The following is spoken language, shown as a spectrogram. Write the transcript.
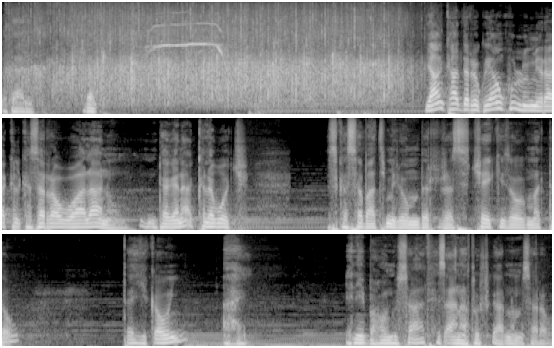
በታሪክ በቃ ያን ካደረጉ ያን ሁሉ miracle ከሰራው በኋላ ነው እንደገና ክለቦች እስከ ሰባት ሚሊዮን ብር ድረስ ቼክ ይዘው መጥተው ጠይቀውኝ፣ አይ እኔ በአሁኑ ሰዓት ህፃናቶች ጋር ነው የምሰራው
